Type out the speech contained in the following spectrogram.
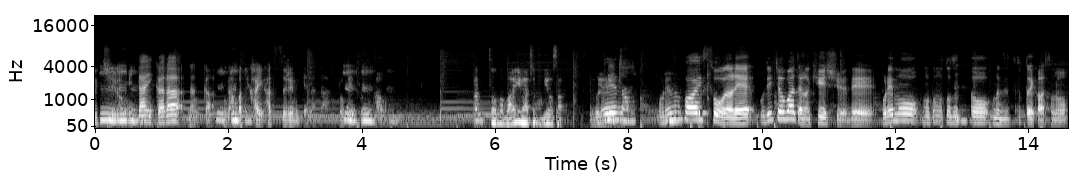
宇宙を見たいからなんか頑張って開発するみたいなさ、ロケットとかを。関東の場合、今ちょっとリオさん。俺りゅうちゃん。俺の場合そうあれおじいちゃんおばあちゃんが九州で俺ももともとずっと、まあ、ずっとというかその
